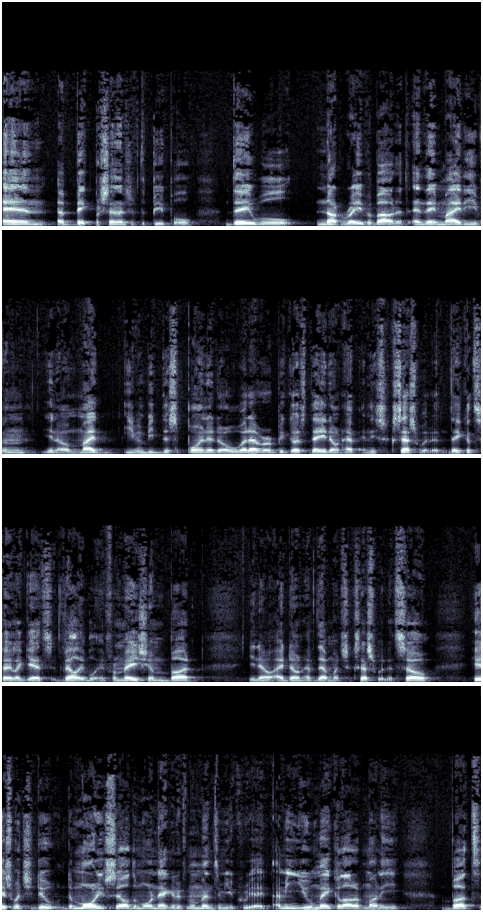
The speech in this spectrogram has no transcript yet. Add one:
and a big percentage of the people they will not rave about it and they might even you know might even be disappointed or whatever because they don't have any success with it. They could say like yeah it's valuable information but you know i don't have that much success with it. So here's what you do. The more you sell the more negative momentum you create. I mean you make a lot of money but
